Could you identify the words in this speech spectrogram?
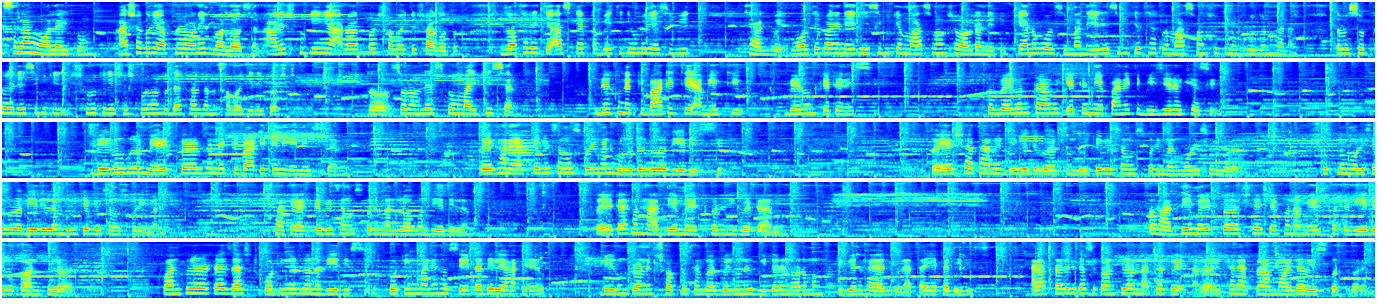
আসসালামু আলাইকুম। আশা করি আপনারা অনেক ভালো আছেন। আর এস কুকিংয়ে আরও একবার সবাইকে স্বাগত। যথারীতি আজকে একটা ব্যতিক্রমী রেসিপি থাকবে। বলতে পারেন এই রেসিপিটা মাছ মাংস অল্টারনেটিভ কেন বলছি? মানে এই রেসিপিতে থাকলে মাছ মাংস কোনো প্রয়োজন হয় না। তবে ছোট্ট এই রেসিপিটি শুরু থেকে শেষ পর্যন্ত দেখার জন্য সবাইকে রিকোয়েস্ট তো চলুন লেটস গো মাই কিচেন দেখুন, একটি বাটিতে আমি একটি বেগুন কেটে নিচ্ছি। তো বেগুনটা আমি কেটে নিয়ে পানিতে ভিজিয়ে রেখেছি। বেগুনগুলো মেরিট করার জন্য একটি বাটিতে নিয়ে নিচ্ছি আমি। তো এখানে এক টেবিল চামচ পরিমাণ হলুদের গুঁড়ো দিয়ে দিচ্ছি। তো এর সাথে আমি দিয়ে দেবো এখন দুই টেবিল চামচ পরিমাণ মরিচের গুঁড়ো। শুকনো মরিচের গুঁড়ো দিয়ে দিলাম দুই টেবিল চামচ পরিমাণ। সাথে এক টেবিল চামচ পরিমাণ লবণ দিয়ে দিলাম। তো এটা এখন হাত দিয়ে মেরিট করে নিব এটা আমি। তো হাত দিয়ে মেরিট করা শেষ, এখন আমি এর সাথে দিয়ে দেবো কর্নফ্লাওয়ার। কর্নফ্লাওয়ারটা জাস্ট কোটিংয়ের জন্য দিয়ে দিচ্ছি। কোটিং মানে হচ্ছে এটা দিলে বেগুনটা অনেক শক্ত থাকবে আর বেগুনের ভিতরে নরম অংশটি বের হয়ে আসবে না, তাই এটা দিয়ে দিচ্ছি। আর আপনাদের কাছে কর্নফ্লাওয়ার না থাকলে এখানে আপনারা ময়দাও ইউজ করতে পারেন।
